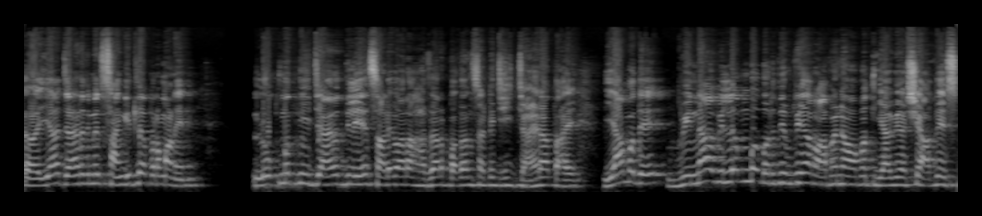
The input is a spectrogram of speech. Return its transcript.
या जाहिरातीमध्ये सांगितल्याप्रमाणे लोकमतनी जाहिरात दिली आहे. साडेबारा हजार पदांसाठीची जी जाहिरात आहे. यामध्ये विनाविलंब भरती प्रक्रिया राबवण्याबाबत यावी असे आदेश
